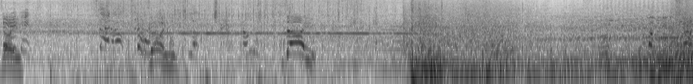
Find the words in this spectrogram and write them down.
Zoe. Ivy! Sarò... Zoe! Lo- non Zoe! Ma che cazzo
